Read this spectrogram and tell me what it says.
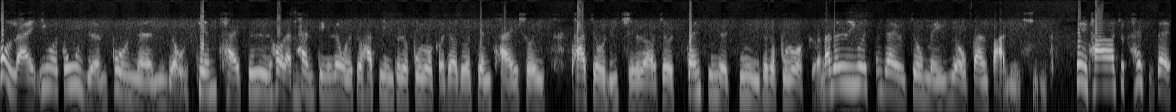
后来因为公务员不能有兼差，就是后来判定认为说他经营这个部落格叫做兼差，所以他就离职了，就专心的经营这个部落格。那但是因为现在就没有办法履行，所以他就开始在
